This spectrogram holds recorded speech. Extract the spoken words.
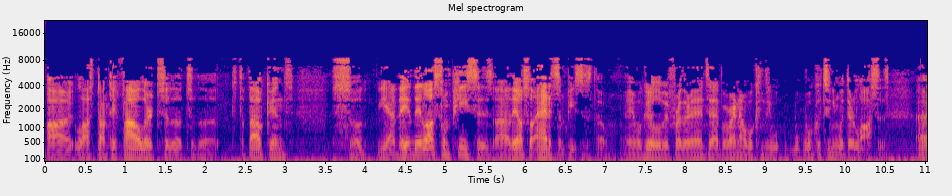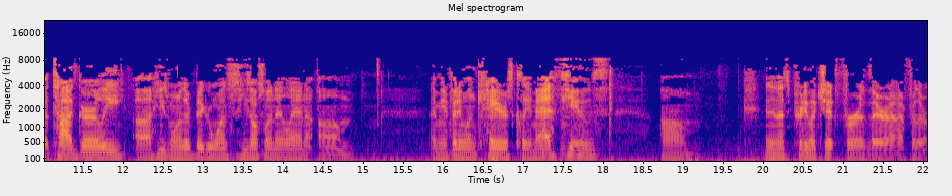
uh, lost Dante Fowler to the to the to the Falcons. So yeah, they, they lost some pieces. Uh, they also added some pieces though, and we'll get a little bit further into that. But right now we'll continue we'll continue with their losses. Uh, Todd Gurley, uh, he's one of their bigger ones. He's also in Atlanta. Um, I mean, if anyone cares, Clay Matthews. Um, and then that's pretty much it for their uh, for their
